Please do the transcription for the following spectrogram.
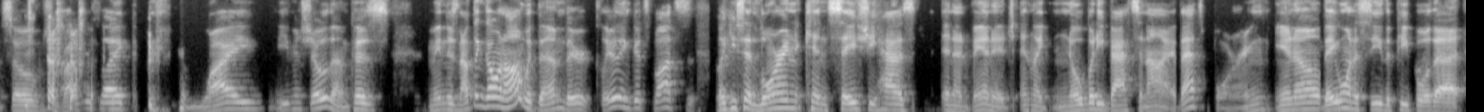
So Survivor's like, why even show them? Because I mean, there's nothing going on with them. They're clearly in good spots. Like you said, Lauren can say she has an advantage and like nobody bats an eye. That's boring. You know, they want to see the people that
